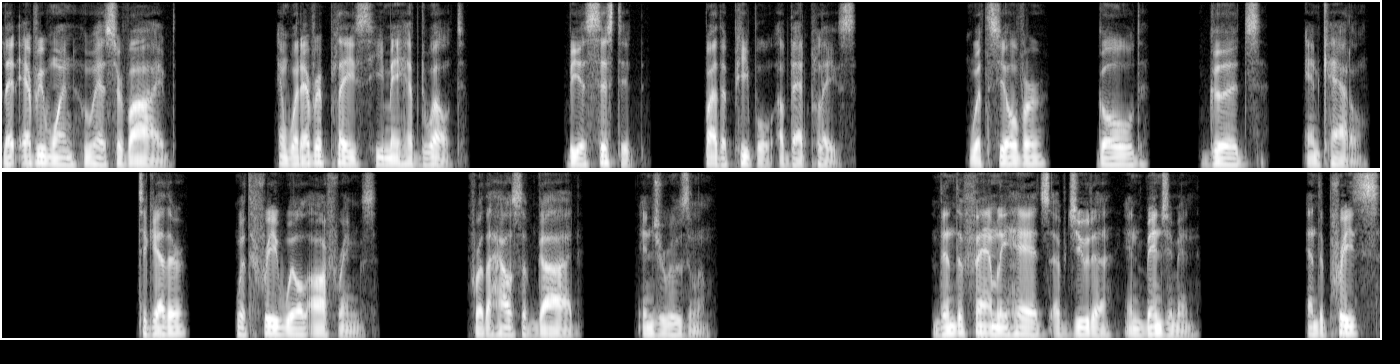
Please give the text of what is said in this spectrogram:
Let everyone who has survived, in whatever place he may have dwelt, be assisted by the people of that place, with silver, gold, goods, and cattle, together with free will offerings for the house of God in Jerusalem. Then the family heads of Judah and Benjamin and the priests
